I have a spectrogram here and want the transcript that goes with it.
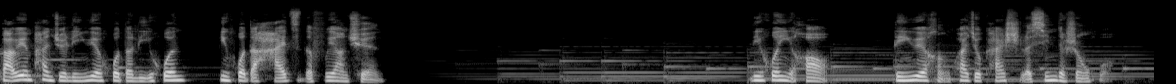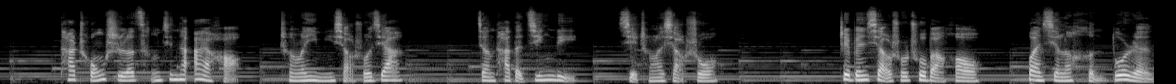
法院判决林月获得离婚，并获得孩子的抚养权。离婚以后，林月很快就开始了新的生活。她重拾了曾经的爱好，成了一名小说家，将她的经历写成了小说。这本小说出版后。唤醒了很多人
